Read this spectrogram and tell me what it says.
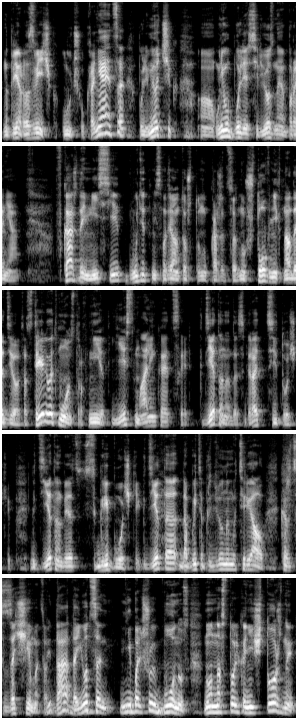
Например, разведчик лучше укроняется, пулеметчик, э, у него более серьезная броня. В каждой миссии будет, несмотря на то, что, ну, кажется, ну, что в них надо делать? Отстреливать монстров? Нет, есть маленькая цель. Где-то надо собирать цветочки, где-то надо грибочки, где-то добыть определенный материал. Кажется, зачем это? Да, дается небольшой бонус, но он настолько ничтожный,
